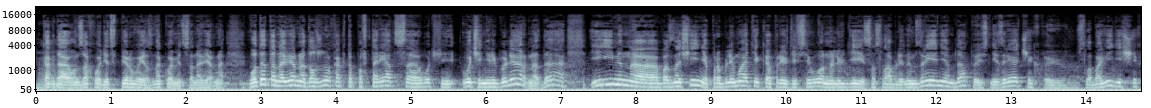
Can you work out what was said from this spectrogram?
угу. когда он заходит впервые знакомиться, наверное. Вот это, наверное, должно как-то повторяться очень, очень регулярно, да, и именно обозначение, проблематика, прежде всего, на людей с ослабленным зрением, да, то есть незрячих, э, слабовидящих,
